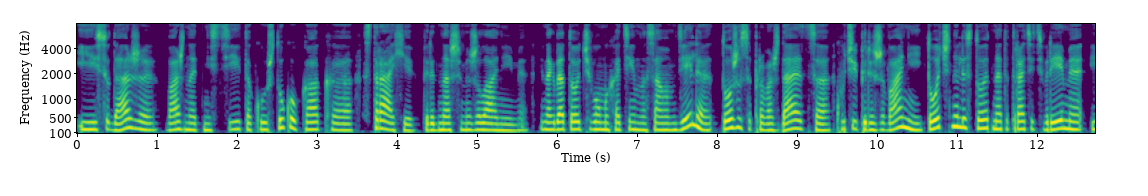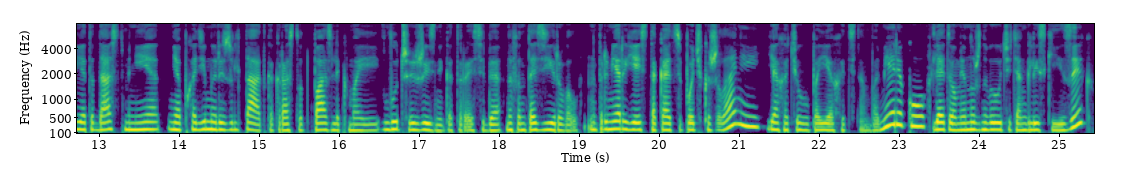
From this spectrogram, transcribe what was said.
И сюда же важно отнести такую штуку, как э, страхи перед нашими желаниями. Иногда то, чего мы хотим на самом деле, тоже сопровождается кучей переживаний. Точно ли стоит на это тратить время, и это даст мне необходимый результат, как раз тот пазлик моей лучшей жизни, который я себе нафантазировал. Например, есть такая цепочка желаний, желаний. Я хочу поехать там в Америку. Для этого мне нужно выучить английский язык,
